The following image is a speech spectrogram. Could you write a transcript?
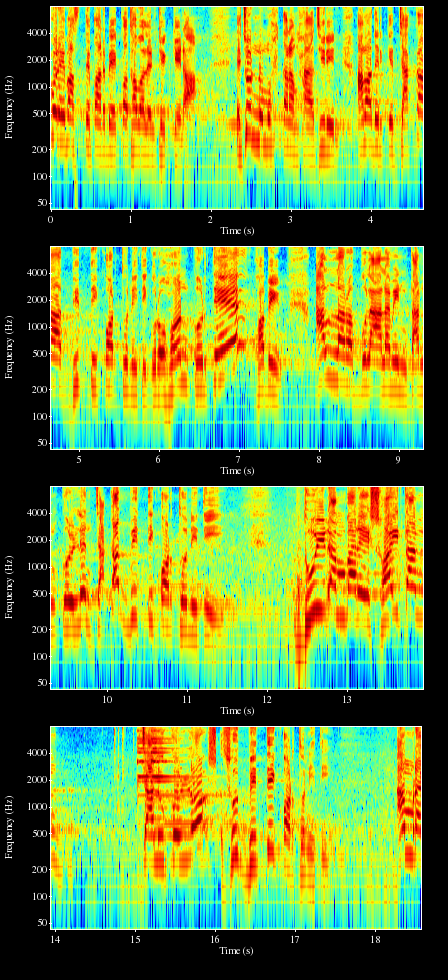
করে বাঁচতে পারবে। কথা বলেন ঠিক কিনা? এজন্য মোহতারাম হাজিরিন, আমাদেরকে জাকাত ভিত্তিক অর্থনীতি গ্রহণ করতে হবে। আল্লাহ রব্বুল আলমিন দান করলেন জাকাত ভিত্তিক অর্থনীতি। দুই নম্বরে শয়তান চালু করল সুদ ভিত্তিক অর্থনীতি। আমরা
